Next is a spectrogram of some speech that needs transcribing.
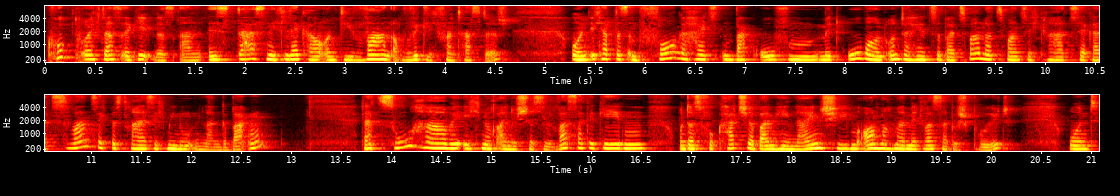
Guckt euch das Ergebnis an. Ist das nicht lecker? Und die waren auch wirklich fantastisch. Und ich habe das im vorgeheizten Backofen mit Ober- und Unterhitze bei 220 Grad circa 20 bis 30 Minuten lang gebacken. Dazu habe ich noch eine Schüssel Wasser gegeben und das Focaccia beim Hineinschieben auch nochmal mit Wasser besprüht. Und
